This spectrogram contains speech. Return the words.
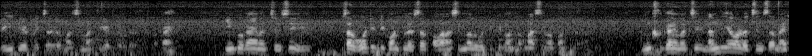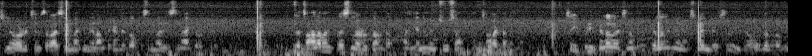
వెయ్యి థియేటర్లు ఇచ్చారు కదా మా సినిమాకి థియేటర్ ఇవ్వలేదు ఒక ఆయన. ఇంకొక ఆయన వచ్చేసి సార్ ఓటీటీ కొంటలేదు సార్ పలానా సినిమాలు ఓటీటీ కొంటున్నారు మా సినిమా కొంటలేదు ఇంకొక ఆయన వచ్చి నంది అవార్డు వచ్చింది సార్ నేషనల్ అవార్డు వచ్చింది సార్ ఆ సినిమాకి నేను అంతకంటే గొప్ప సినిమా తీసి నాకు ఇవ్వట్లేదు ఇట్లా చాలామంది ప్రశ్నలు అడుగుతూ ఉంటాం. అవన్నీ మేము చూసాం చాలా కాలం. సో ఇప్పుడు ఈ పిల్లలు వచ్చినప్పుడు పిల్లలకి నేను ఎక్స్ప్లెయిన్ చేస్తాను ఇది అవుతుంది బాబు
